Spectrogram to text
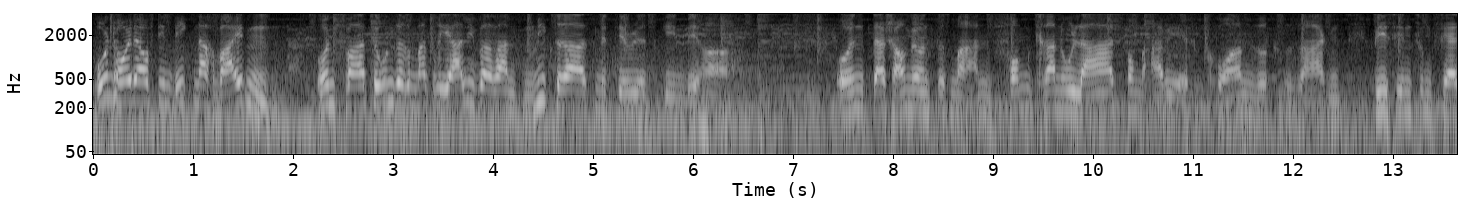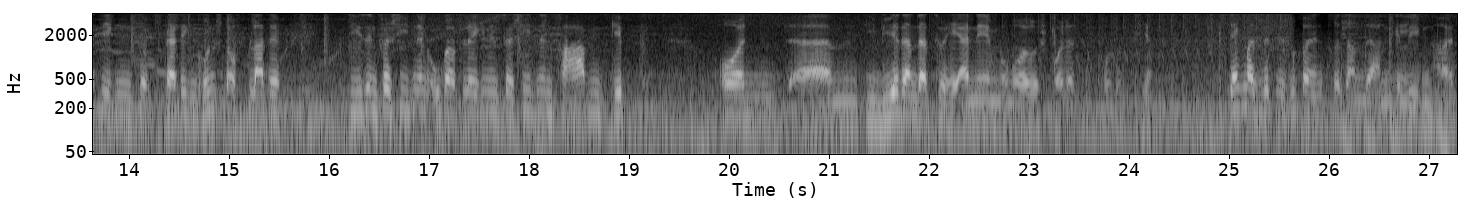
und heute auf dem Weg nach Weiden. Und zwar zu unserem Materiallieferanten Mitras Materials GmbH. Und da schauen wir uns das mal an. Vom Granulat, vom ABS-Korn sozusagen, bis hin zum fertigen, zur fertigen Kunststoffplatte, die es in verschiedenen Oberflächen, in verschiedenen Farben gibt und ähm, die wir dann dazu hernehmen, um eure Spoiler zu produzieren. Ich denke mal, es wird eine super interessante Angelegenheit.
